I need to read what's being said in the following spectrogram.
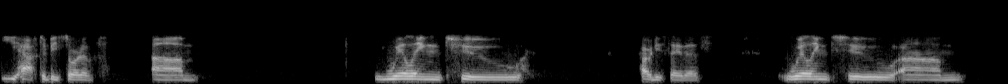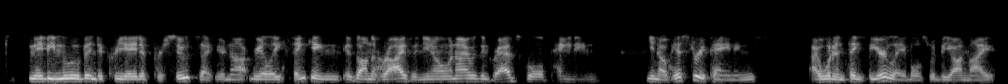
you have to be sort of, um, willing to, how would you say this? Willing to um, maybe move into creative pursuits that you're not really thinking is on the horizon. You know, when I was in grad school painting, you know, history paintings, I wouldn't think beer labels would be on my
